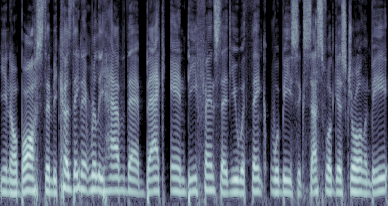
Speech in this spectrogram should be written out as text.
you know, Boston because they didn't really have that back end defense that you would think would be successful against Joel Embiid.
